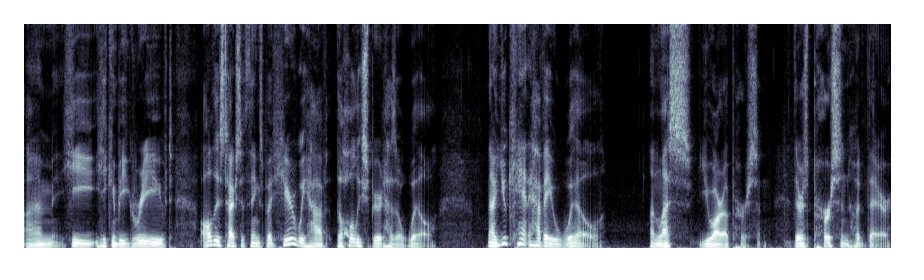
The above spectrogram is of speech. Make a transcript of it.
Um, he he can be grieved. All these types of things. But here we have the Holy Spirit has a will. Now you can't have a will unless you are a person. There's personhood there.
